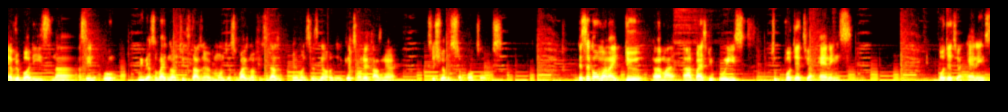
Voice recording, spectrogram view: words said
everybody is now saying, "Oh, we are surviving on twenty thousand every month. You're surviving on fifty thousand every month. Get get hundred thousand so she'll be able to support us." The second one I do, um, I advise people is to budget your earnings. Budget your earnings.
